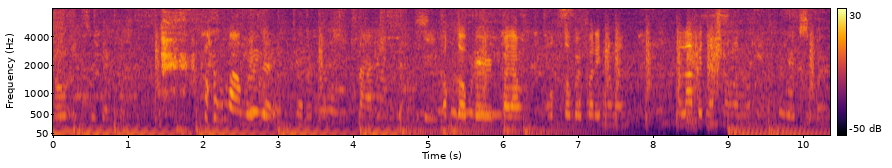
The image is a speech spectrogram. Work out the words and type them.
So, it's rejected. Parang maamoy ko. October pa lang. October pa rin naman. Malapit na siyang anuhin for explore.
